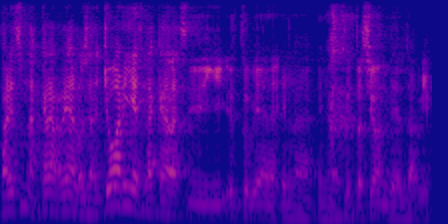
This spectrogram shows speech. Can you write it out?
parece una cara real, o sea, yo haría esta cara si estuviera en la, en la situación del David.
